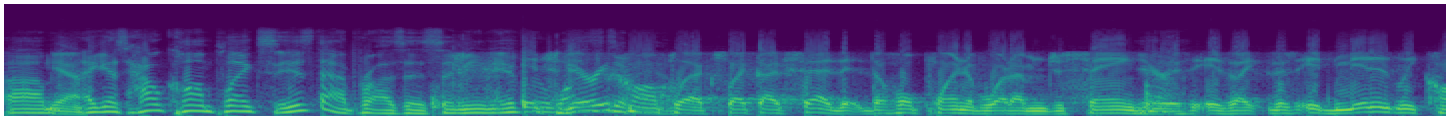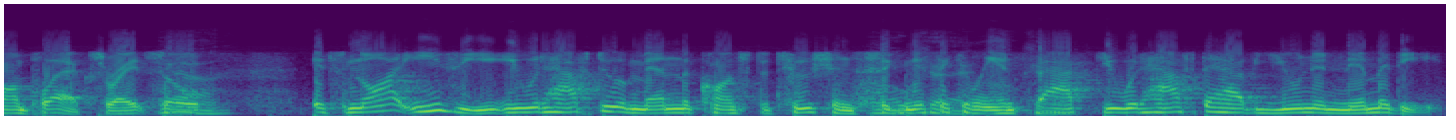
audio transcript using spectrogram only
Um, yeah. I guess how complex is that process? I mean, it's very complex. Like I've said, the whole point of what I'm just saying here yeah. is, is like this admittedly complex, right? So. Yeah it's not easy. You would have to amend the Constitution significantly. Okay, In fact, you would have to have unanimity,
